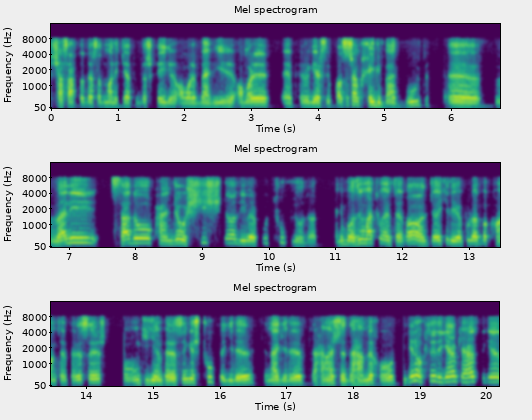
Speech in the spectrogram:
60 70 درصد مالکیت داشت خیلی آمار بدیه. آمار پروگرسیو پاسش هم خیلی بد بود. ولی 156 تا لیورپول توپ لو داد. یعنی بازی اومد تو انتقال. جایی که لیورپول داد با کانتر پرسش با اون گیگن پرسینگش توپ بگیره که نگرفت که همش ضد حمله خورد. یه نکته دیگه هم که هست دیگه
